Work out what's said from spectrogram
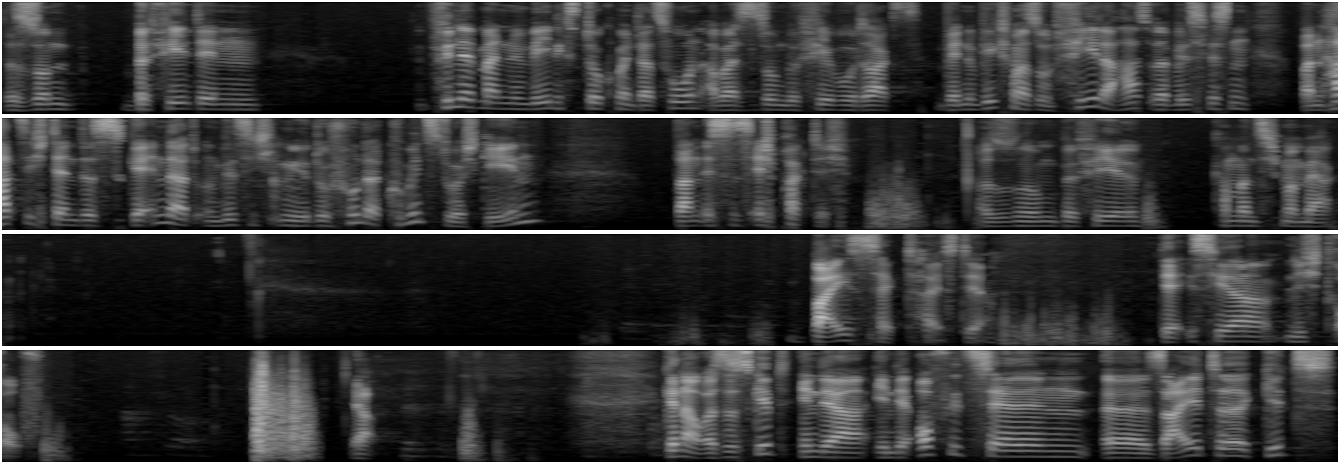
Das ist so ein Befehl, den findet man in den wenigsten Dokumentationen, aber es ist so ein Befehl, wo du sagst, wenn du wirklich mal so einen Fehler hast oder willst wissen, wann hat sich denn das geändert und willst nicht irgendwie durch 100 Commits durchgehen, dann ist es echt praktisch. Also so ein Befehl kann man sich mal merken. Bisect heißt der. Der ist ja nicht drauf. Ja. Genau, also es gibt in der, in der offiziellen äh, Seite git-scm.com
